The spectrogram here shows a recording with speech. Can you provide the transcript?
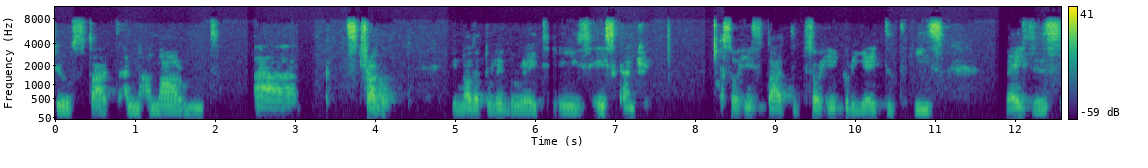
to start an, an armed uh, struggle in order to liberate his his country. So he started. So he created his bases.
